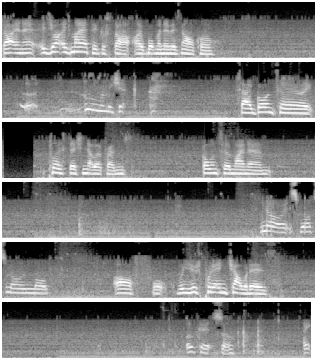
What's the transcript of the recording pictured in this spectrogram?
that in it. Is your is my epic just that? Like what my name is now, Cole? Uh, Let me check. So I go on to like PlayStation Network friends. Go on to my name. No, it's watermelon malt. Oh fuck. Well you just put it in chat what it is. Okay, so like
